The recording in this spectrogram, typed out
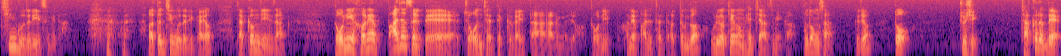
친구들이 있습니다. 어떤 친구들일까요? 자, 금리 인상. 돈이 흔해 빠졌을 때 좋은 재테크가 있다라는 거죠. 돈이 흔해 빠졌을 때 어떤 거? 우리가 경험했지 않습니까? 부동산, 그죠? 또 주식. 자, 그런데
